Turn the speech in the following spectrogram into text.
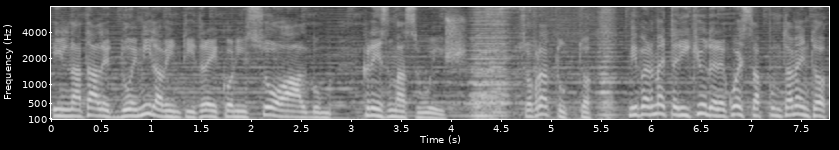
il Natale 2023 con il suo album Christmas Wish. Soprattutto mi permette di chiudere questo appuntamento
